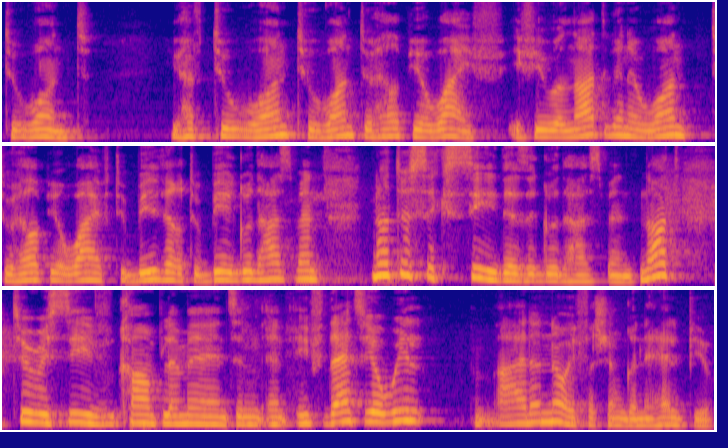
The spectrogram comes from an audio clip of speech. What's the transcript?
to want. You have to want to want to help your wife. If you will not gonna want to help your wife to be there to be a good husband, not to succeed as a good husband, not to receive compliments, and, and if that's your will, I don't know if Hashem gonna help you.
